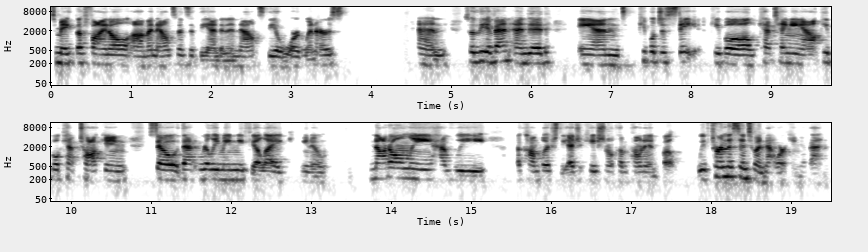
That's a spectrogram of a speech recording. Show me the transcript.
to make the final um, announcements at the end and announce the award winners. And so the event ended and people just stayed. People kept hanging out, people kept talking. So that really made me feel like, you know, not only have we accomplished the educational component, but we've turned this into a networking event.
